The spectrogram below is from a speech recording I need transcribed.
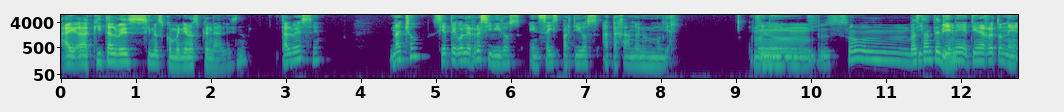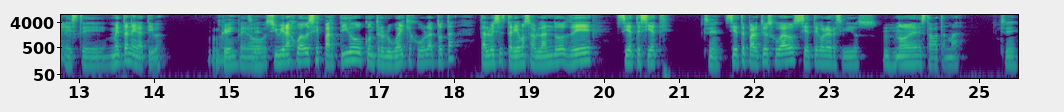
Aquí tal vez sí nos convenían los penales, ¿no? tal vez, sí. Nacho, siete goles recibidos en seis partidos atajando en un mundial. Muy, Tiene- pues, son bastante bien. Tiene, tiene reto, ne- este, meta negativa. ¿no? Ok, Pero sí. si hubiera jugado ese partido contra Uruguay que jugó la Tota, tal vez estaríamos hablando de 7-7. Sí, Siete partidos jugados, siete goles recibidos. No estaba tan mal. sí.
